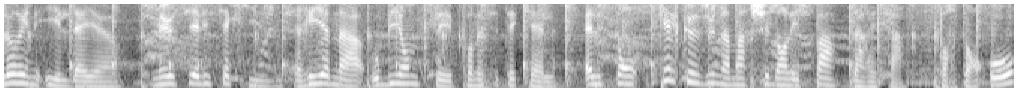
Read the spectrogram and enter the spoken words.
Lauryn Hill d'ailleurs, mais aussi Alicia Keys, Rihanna ou Beyoncé pour ne citer qu'elles. Elles sont quelques-unes à marcher dans les pas d'Aretha, portant haut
